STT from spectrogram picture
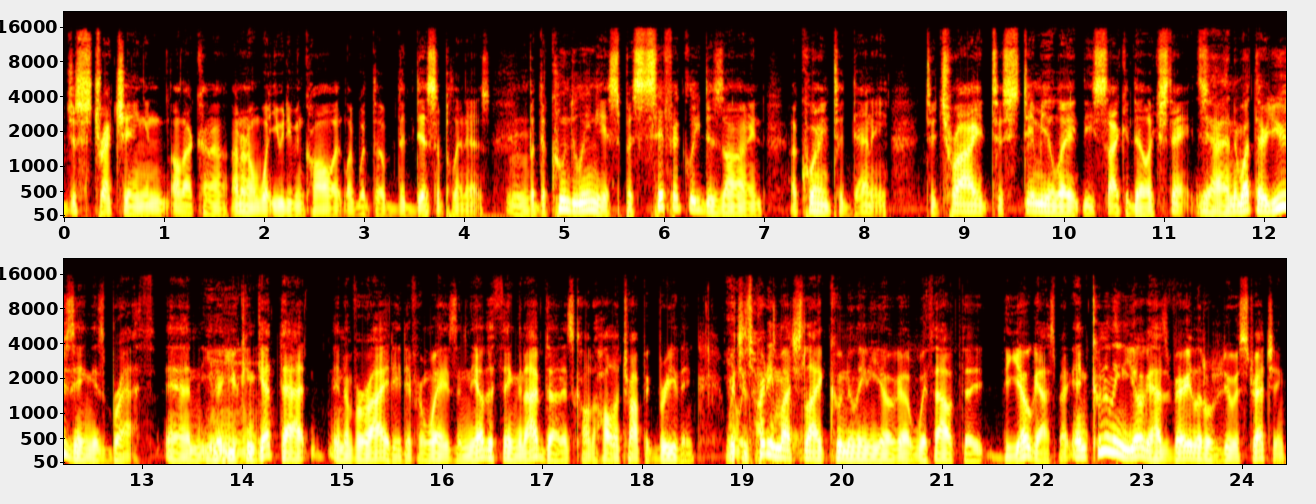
just stretching and all that kind of. I don't know what you would even call it, like what the the discipline is. Mm. But the Kundalini is specifically designed, according to Denny, to try to stimulate these psychedelic states. Yeah, and what they're using is breath, and you know you Mm. can get that in a variety of different ways. And the other thing that I've done is called holotropic breathing, which we is pretty much like Kundalini yoga without the the yoga aspect. And Kundalini yoga has very little to do with stretching.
